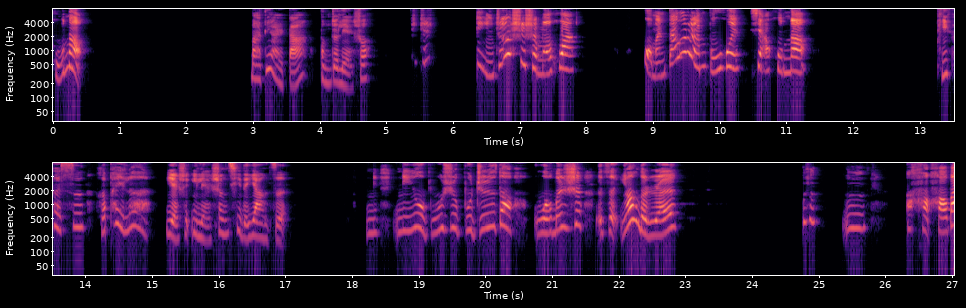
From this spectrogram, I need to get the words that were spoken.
胡闹。马蒂尔达绷着脸说：“这这，顶这是什么话？”我们当然不会瞎胡闹。皮克斯和佩勒也是一脸生气的样子。你你又不是不知道我们是怎样的人。嗯，好好吧。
